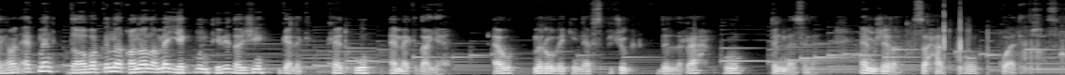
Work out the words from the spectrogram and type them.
Ayhan Erkmen di avakirina kanala me Yekbûn TV'da jî gelek ked û emek daye. Ew mirovekî nefs biçûk, dilrehm û dilmezin e. Em jê re sihet û quwetê dixwazin.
